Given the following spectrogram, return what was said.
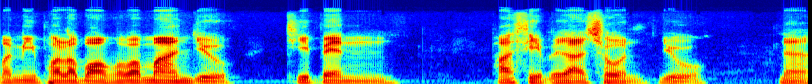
มันมีพรบงบประมาณอยู่ที่เป็นภาษีประชาชนอยู่นะ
